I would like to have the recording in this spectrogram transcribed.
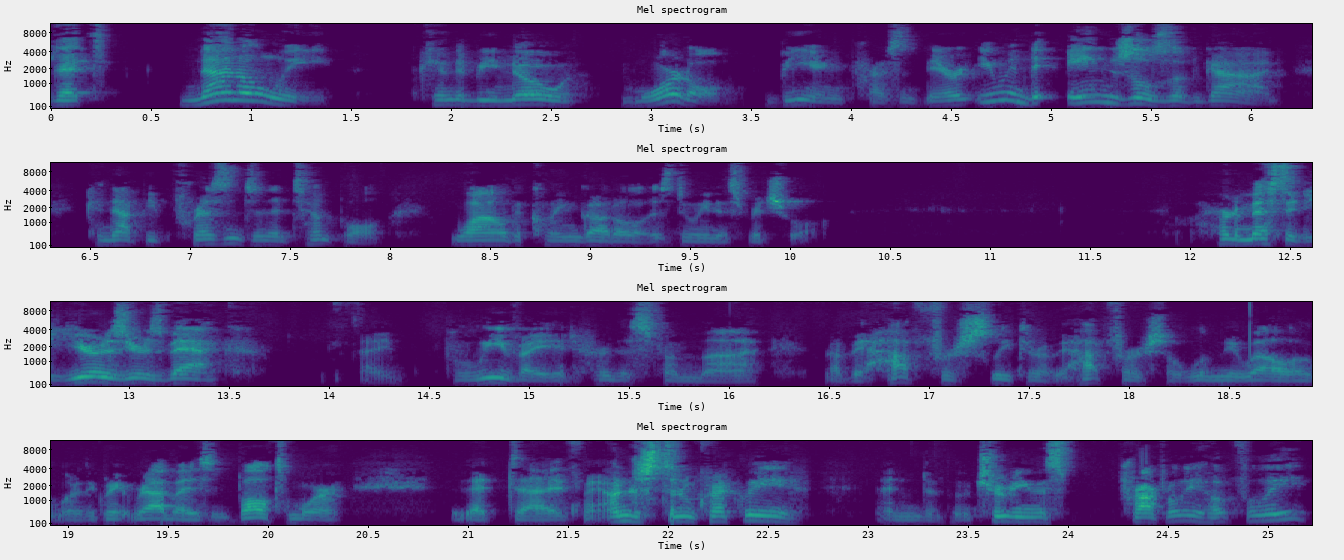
that not only can there be no mortal being present there, even the angels of God cannot be present in the temple while the Kohen Gadol is doing this ritual. I heard a message years, years back. I believe I had heard this from uh, Rabbi Hopfer Shlita, Rabbi Hopfer me well, one of the great rabbis in Baltimore, that uh, if I understood him correctly, and I'm attributing this properly, hopefully,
